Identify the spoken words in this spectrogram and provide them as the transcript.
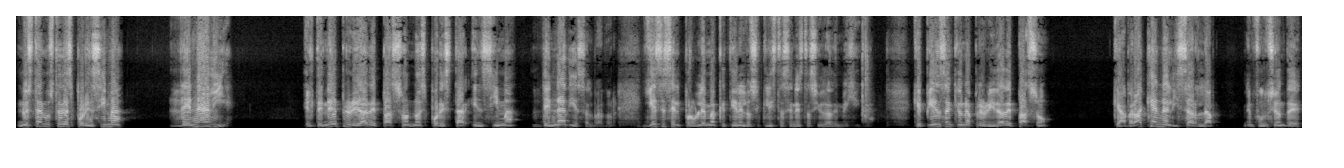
No están ustedes por encima de nadie. El tener prioridad de paso no es por estar encima de nadie, Salvador. Y ese es el problema que tienen los ciclistas en esta Ciudad de México, que piensan que una prioridad de paso, que habrá que analizarla en función de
